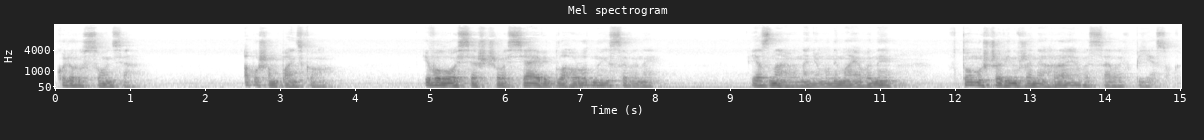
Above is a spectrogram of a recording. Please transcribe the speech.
кольору сонця або шампанського, і волосся, що сяє від благородної сивини. Я знаю, на ньому немає вини в тому, що він вже не грає веселих п'єсок.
